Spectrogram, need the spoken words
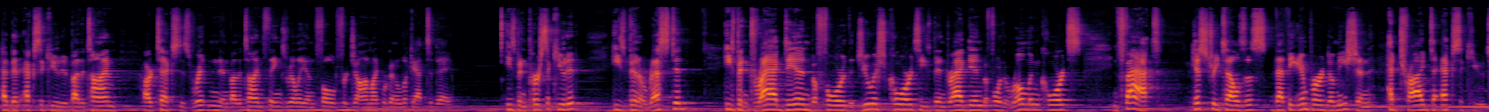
had been executed by the time our text is written and by the time things really unfold for John, like we're going to look at today. He's been persecuted, he's been arrested, he's been dragged in before the Jewish courts, he's been dragged in before the Roman courts. In fact, history tells us that the Emperor Domitian had tried to execute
